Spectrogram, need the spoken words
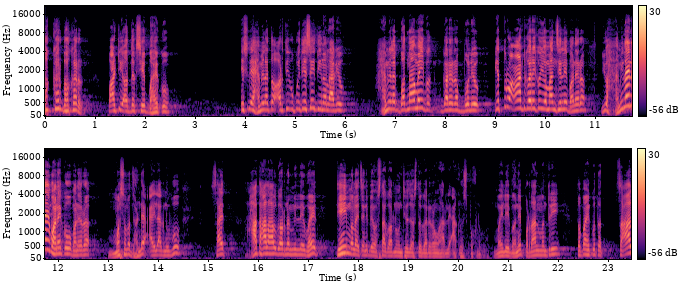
भर्खर भर्खर पार्टी अध्यक्ष भएको। यसले हामीलाई त अर्थी उपदेशै दिन लाग्यो। हामीलाई बदनामै गरेर बोल्यो यत्रो आँट गरेको यो मान्छेले भनेर यो हामीलाई नै भनेको भनेर मसँग झन्डै आइलाग्नुभयो सायद हात हालहाल गर्न मिल्ने भए त्यहीँ मलाई चाहिँ व्यवस्था गर्नुहुन्थ्यो जस्तो गरेर उहाँहरूले आक्रोश पोख्नुभयो मैले भने प्रधानमन्त्री तपाईँको त चाल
